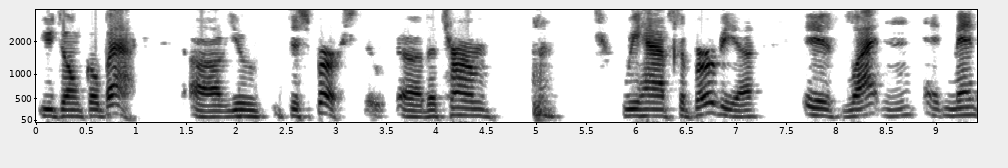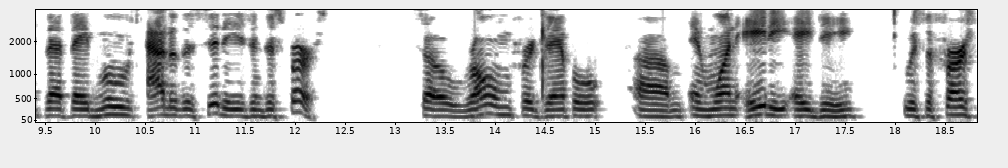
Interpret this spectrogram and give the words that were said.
you don't go back. Uh, you disperse. Uh, the term we have suburbia is Latin. It meant that they moved out of the cities and dispersed. So Rome, for example, um, in 180 AD was the first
